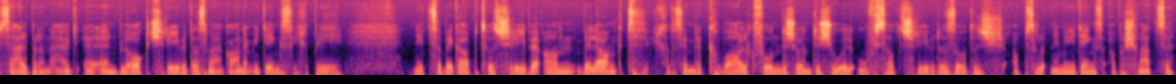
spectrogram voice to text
selber einen, Audio, äh, einen Blog zu schreiben, das war gar nicht mein Ding. Ich bin nicht so begabt, was Schreiben anbelangt. Ich habe das immer eine Qual gefunden, schon in der Schule, Aufsatz schreiben oder so, das ist absolut nicht mein Ding. Aber Schwätzen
